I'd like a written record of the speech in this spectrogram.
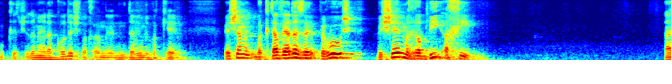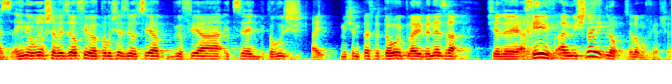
מוקש אדם יעלה קודש ואחר נדרים לבקר. ויש שם בכתב יד הזה פירוש בשם רבי אחי. אז היינו אומרים עכשיו איזה אופי, והפירוש הזה יופיע, יופיע אצל, בפירוש, מי שנתפס בטעות, לאבן עזרא, של אחיו על משלי, לא, זה לא מופיע שם.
